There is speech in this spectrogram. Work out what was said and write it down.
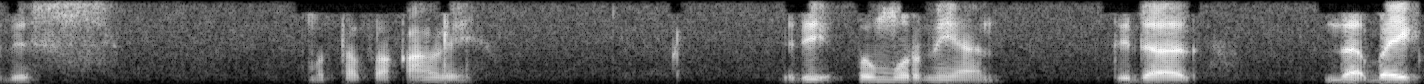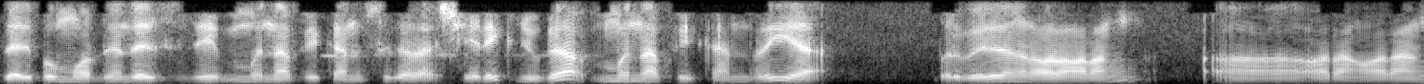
Hadis muttafaq alaih. Jadi pemurnian. Tidak tidak baik dari pemurnian dari sisi menafikan segala syirik juga menafikan ria. Berbeda dengan orang-orang uh, orang-orang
